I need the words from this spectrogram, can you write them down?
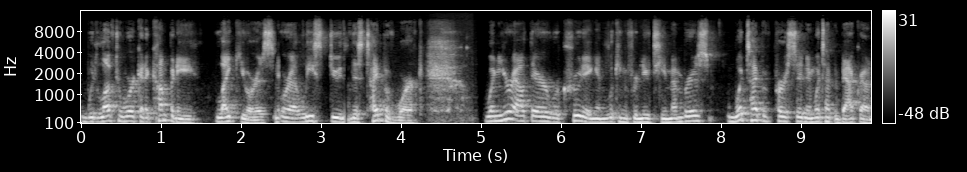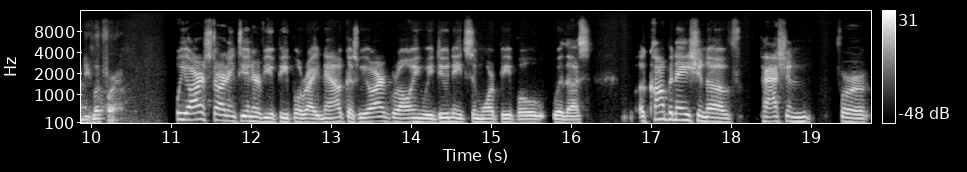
would love to work at a company like yours or at least do this type of work When you're out there recruiting and looking for new team members, what type of person and what type of background do you look for? We are starting to interview people right now because we are growing. We do need some more people with us. A combination of passion for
